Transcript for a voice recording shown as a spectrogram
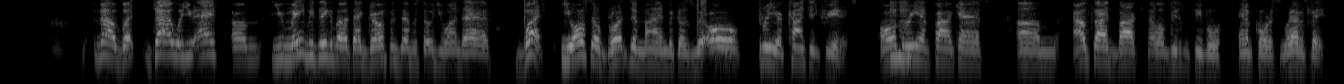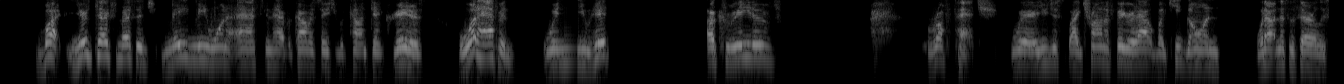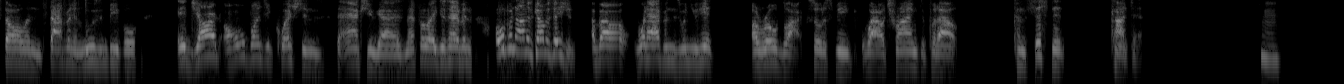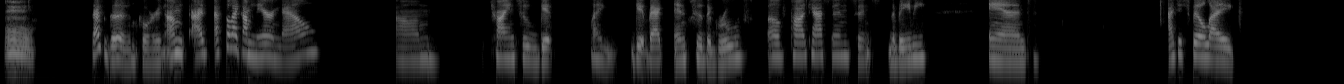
No, but Ty, when you asked, um, you made me think about that girlfriend's episode you wanted to have, but you also brought to mind because we're all three are content creators. All Mhm. three have podcasts, um, outside box, hello beautiful people, and of course, whatever face. But your text message made me want to ask and have a conversation with content creators. What happens when you hit a creative rough patch where you just like trying to figure it out but keep going without necessarily stalling and stopping and losing people it jarred a whole bunch of questions to ask you guys and i feel like just having open honest conversation about what happens when you hit a roadblock so to speak while trying to put out consistent content hmm. Mm. That's good, Corey. I'm I, I feel like I'm there now. Um trying to get like get back into the groove of podcasting since the baby. And I just feel like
